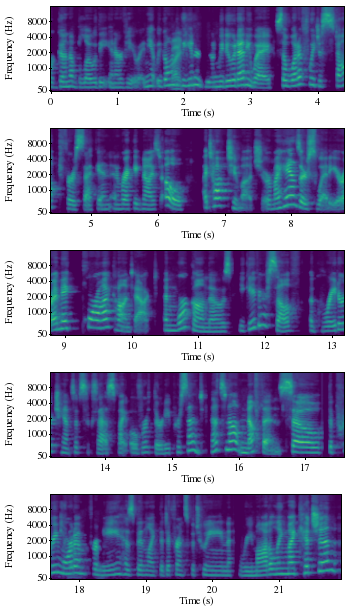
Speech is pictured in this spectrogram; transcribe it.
we're going to blow the interview. And yet we go into right. the interview and we do it anyway. So what if we just stopped for a second and recognized, oh, I talk too much, or my hands are sweaty, or I make poor eye contact, and work on those, you give yourself a greater chance of success by over 30%. That's not nothing. So, the pre-mortem for me has been like the difference between remodeling my kitchen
